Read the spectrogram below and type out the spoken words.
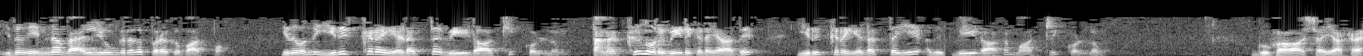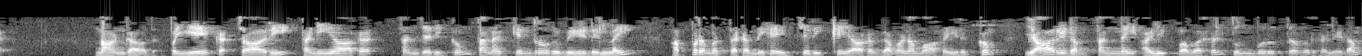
இது என்ன வேல்யூங்கிறத பிறகு பார்ப்போம். இது வந்து இருக்கிற இடத்த வீடாக்கி கொள்ளும். தனக்குன்னு ஒரு வீடு கிடையாது. இருக்கிற இடத்தையே அது வீடாக மாற்றி கொள்ளும். குகாஷயக நான்காவது. இப்ப ஏகச்சாரி தனியாக சஞ்சரிக்கும் தனக்கென்று ஒரு வீடு இல்லை அப்புறமத்தக மிக எச்சரிக்கையாக கவனமாக இருக்கும். யாரிடம்? தன்னை அழிப்பவர்கள் துன்புறுத்தவர்களிடம்.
